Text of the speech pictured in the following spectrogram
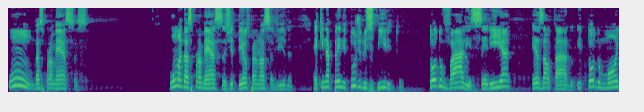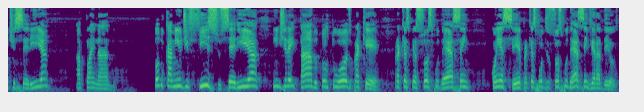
um das promessas, uma das promessas de Deus para a nossa vida, é que na plenitude do Espírito, todo vale seria exaltado, e todo monte seria aplainado. Todo caminho difícil seria endireitado, tortuoso, para quê? Para que as pessoas pudessem conhecer, para que as pessoas pudessem ver a Deus.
